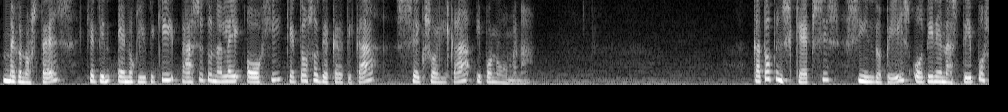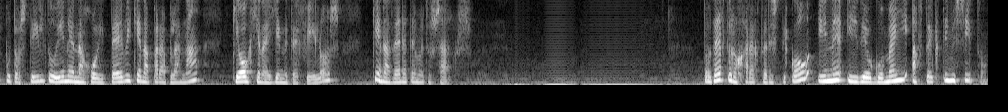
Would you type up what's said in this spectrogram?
με γνωστές και την ενοχλητική τάση του να λέει όχι και τόσο διακριτικά σεξουαλικά υπονοούμενα. Κατόπιν σκέψης συνειδητοποιείς ότι είναι ένας τύπος που το στυλ του είναι να γοητεύει και να παραπλανά και όχι να γίνεται φίλος και να δένεται με τους άλλους. Το δεύτερο χαρακτηριστικό είναι η διωγγωμένη αυτοεκτίμησή του.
